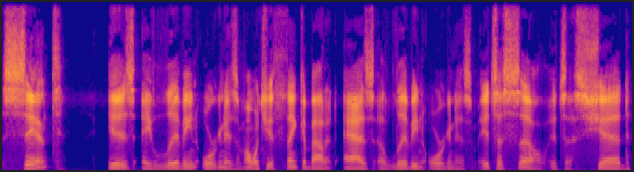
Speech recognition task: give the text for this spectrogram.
Scent is a living organism. I want you to think about it as a living organism. It's a cell. It's a shed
